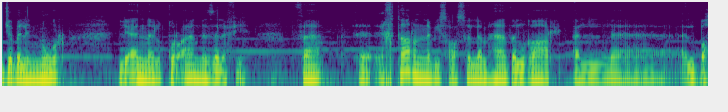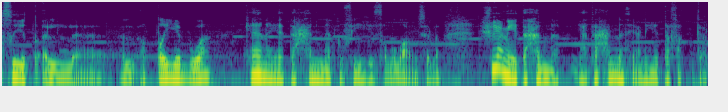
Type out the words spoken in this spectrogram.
جبل النور. لأن القرآن نزل فيه. فاختار النبي صلى الله عليه وسلم هذا الغار البسيط الطيب وكان يتحنث فيه صلى الله عليه وسلم. شو يعني يتحنث؟ يتحنث يعني يتفكر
